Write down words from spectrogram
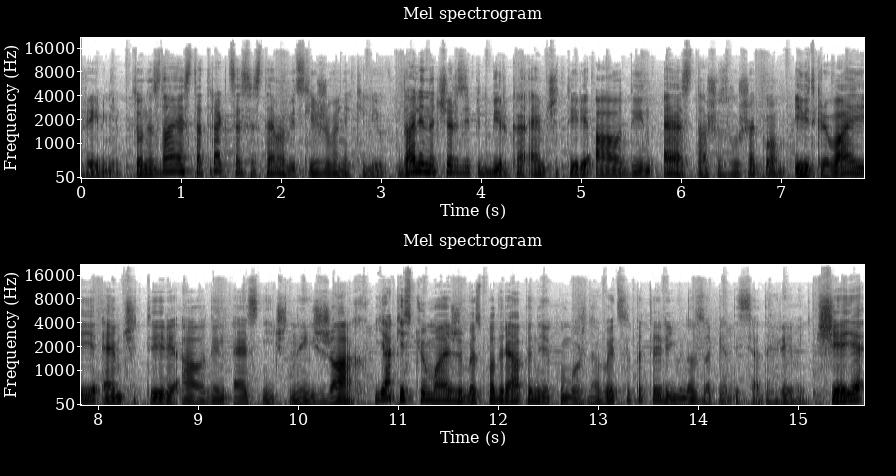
гривні. Хто не знає, статрек це система відсліджування кілів. Далі на черзі підбірка М4А1С та що з глушаком. І відкриває її М4А1С нічний жах. Якістю майже без подряпин, яку можна вицепити рівно за 50 гривень. Ще є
